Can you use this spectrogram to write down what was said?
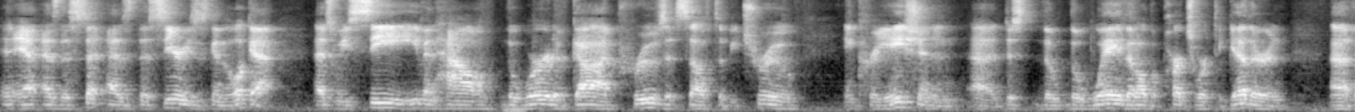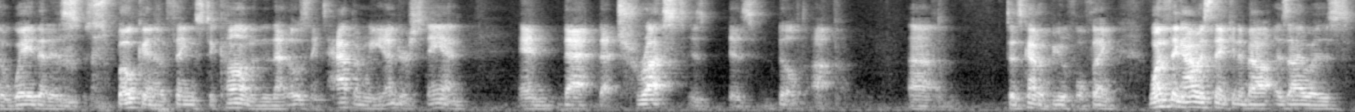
as this as the series is going to look at as we see even how the Word of God proves itself to be true in creation and uh, just the the way that all the parts work together and uh, the way that is spoken of things to come and that those things happen we understand and that that trust is is built up. Um, so it's kind of a beautiful thing. One thing i was thinking about as i was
